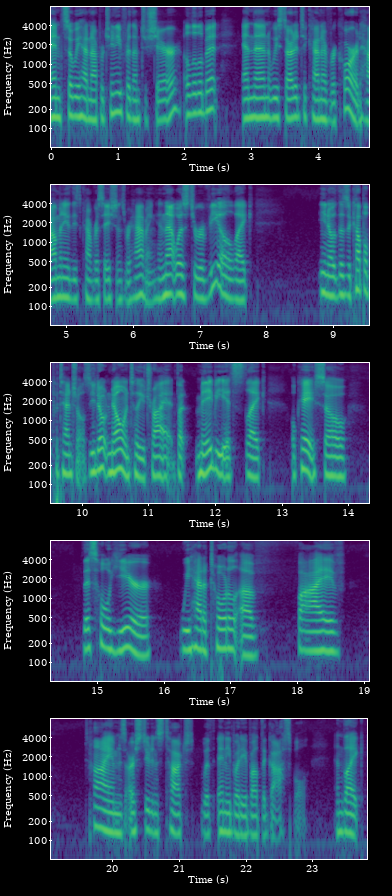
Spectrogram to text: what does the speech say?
And so we had an opportunity for them to share a little bit. And then we started to kind of record how many of these conversations we're having. And that was to reveal, like, you know, there's a couple potentials. You don't know until you try it, but maybe it's like, okay, so this whole year we had a total of five times our students talked with anybody about the gospel and like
